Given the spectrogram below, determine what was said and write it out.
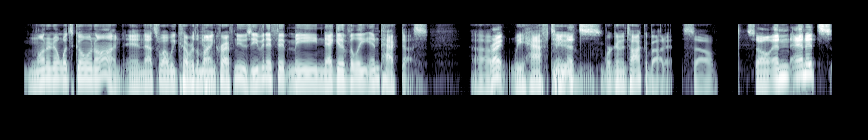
want to know what's going on, and that's why we cover the Yeah. Minecraft news, even if it may negatively impact us. Uh, Right. We have I to. mean, that's- we're going to talk about it. So So and and it's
